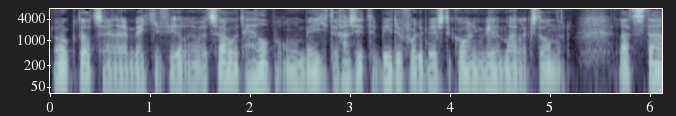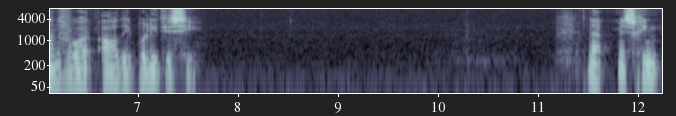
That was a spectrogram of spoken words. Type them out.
Ook dat zijn er een beetje veel. En wat zou het helpen om een beetje te gaan zitten bidden voor de beste koning Willem-Alexander? Laat staan voor al die politici. Nou, misschien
